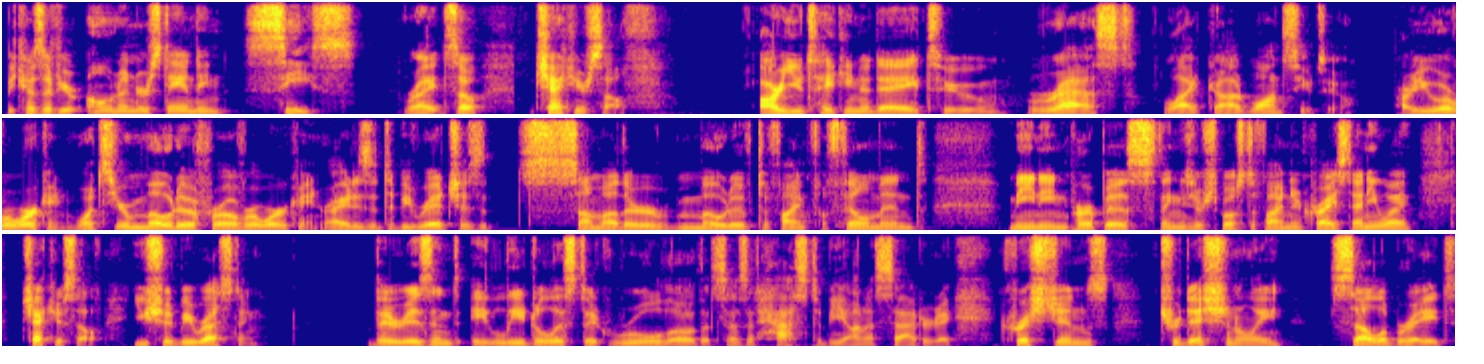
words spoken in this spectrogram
Because of your own understanding, cease, right? So check yourself. Are you taking a day to rest like God wants you to? Are you overworking? What's your motive for overworking, right? Is it to be rich? Is it some other motive to find fulfillment? meaning, purpose, things you're supposed to find in Christ anyway, check yourself. You should be resting. There isn't a legalistic rule, though, that says it has to be on a Saturday. Christians traditionally celebrate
